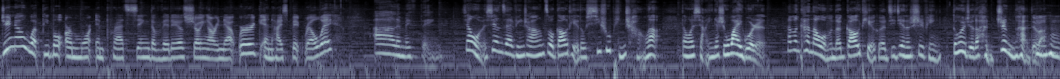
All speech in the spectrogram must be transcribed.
Do you know what people are more impressed seeing the videos showing our network and high-speed railway? 啊、l e t me think。像我们现在平常坐高铁都稀疏平常了，但我想应该是外国人，他们看到我们的高铁和基建的视频，都会觉得很震撼，对吧、t h a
